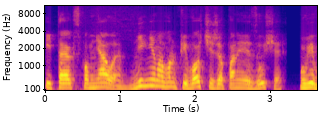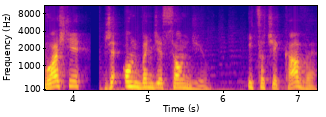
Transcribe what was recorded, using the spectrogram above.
I tak jak wspomniałem, nikt nie ma wątpliwości, że o Panie Jezusie mówi właśnie, że On będzie sądził. I co ciekawe,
